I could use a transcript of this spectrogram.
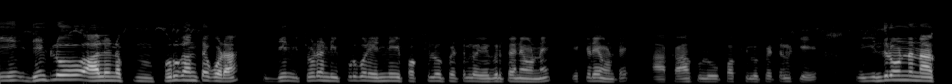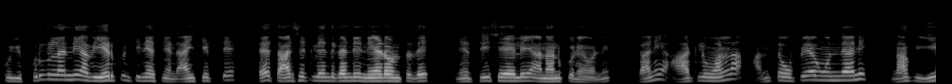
ఈ దీంట్లో ఆలిన పురుగు అంతా కూడా దీన్ని చూడండి ఇప్పుడు కూడా ఎన్ని పక్షులు పెట్టెలు ఎగురుతూనే ఉన్నాయి. ఇక్కడే ఉంటాయి. ఆ కాకులు పక్షులు పెట్టెలకి ఇందులో ఉన్న నాకు ఈ పురుగులన్నీ అవి ఏరుకుని తినేస్తున్నాయండి. ఆయన చెప్తే ఏ తాడి చెట్లు ఎందుకండి? నీడ ఉంటుంది. నేను తీసేయాలి అని అనుకునేవాడిని. కానీ వాటి వల్ల అంత ఉపయోగం ఉందని అని నాకు ఈ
